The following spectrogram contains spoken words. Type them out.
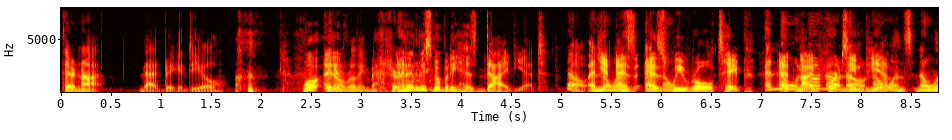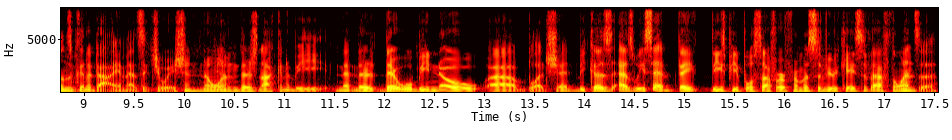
they're not that big a deal. Well, They don't at- really matter. and at least nobody has died yet. No, and Yeah, no as and as no- we roll tape and at no, nine no, no, fourteen p.m. No one's no one's gonna die in that situation. No one. There's not gonna be there. There will be no uh, bloodshed because, as we said, they these people suffer from a severe case of affluenza.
